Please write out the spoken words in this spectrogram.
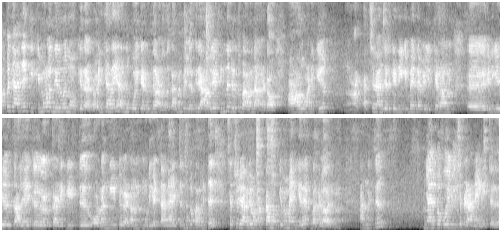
അപ്പൊ ഞാൻ കിക്കിമോൾ എന്തെങ്കിലും പോയി നോക്കിയതാ കേട്ടോ എനിക്കറിയായിരുന്നു പോയി കിടന്നതാണെന്ന്. കാരണം പിള്ളേർക്ക് രാവിലെ ഇന്ന് എന്റെ അടുത്ത് പറഞ്ഞതാണ് കേട്ടോ ആറു മണിക്ക് അച്ഛൻ അഞ്ചരക്ക് എണീക്കുമ്പോൾ എന്നെ വിളിക്കണം. എനിക്ക് തലയൊക്കെ കഴുകിയിട്ട് ഉണങ്ങിയിട്ട് വേണം മുടി കെട്ടാനായിട്ട് എന്നൊക്കെ പറഞ്ഞിട്ട് സച്ചു രാവിലെ ഉണർത്താൻ നോക്കിയപ്പോൾ ഭയങ്കര ബഹളമായിരുന്നു. എന്നിട്ട് ഞാനിപ്പോൾ പോയി വിളിച്ചപ്പോഴാണ് എണീറ്റത്.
